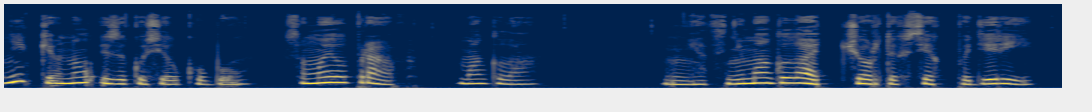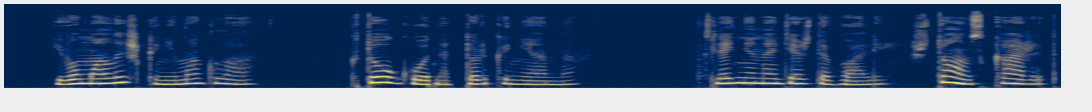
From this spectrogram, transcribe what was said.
Ник кивнул и закусил кубу. Самуил прав. Могла. Нет, не могла, черт их всех подери. Его малышка не могла. Кто угодно, только не она. Последняя надежда Вали. Что он скажет?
